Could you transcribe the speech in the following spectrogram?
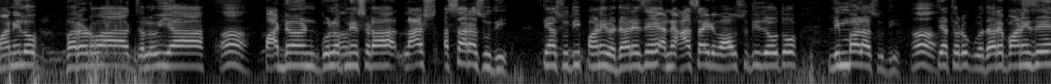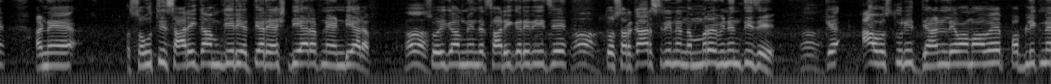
માની લો ભરડવા જલોયા પાટણ ગોલપનેસડા લાસ્ટ અસારા સુધી. ત્યાં સુધી પાણી વધારે છે અને આ સાઈડ વાવ સુધી જાઉં તો લીંબાળા સુધી. ત્યાં થોડુંક વધારે પાણી છે અને સૌથી સારી કામગીરી અત્યારે એસડીઆરએફ ને એનડીઆરએફ હા. સોયગામની અંદર સારી કરી રહી છે. તો સરકારશ્રીને નમ્ર વિનંતી છે કે આ વસ્તુની ધ્યાન લેવામાં આવે. પબ્લિકને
